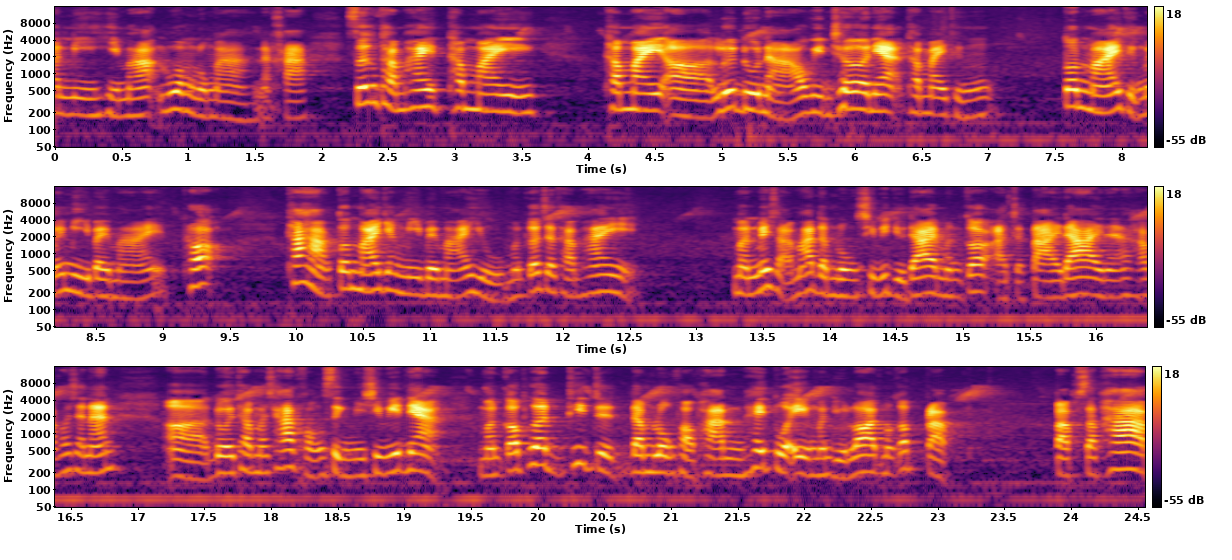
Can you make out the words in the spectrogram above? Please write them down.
มันมีหิมะร่วงลงมานะคะ ซึ่งทำให้ทำไมทำไมฤดูหนาว winter เนี่ยทำไมถึงต้นไม้ถึงไม่มีใบไม้ เพราะถ้าหากต้นไม้ยังมีใบไม้อยู่ มันก็จะทำให้มันไม่สามารถดำรงชีวิตอยู่ได้ มันก็อาจจะตายได้นะคะ เพราะฉะนั้น โดยธรรมชาติของสิ่งมีชีวิตเนี่ย มันก็เพื่อที่จะดำรงเผ่าพันธุ์ให้ตัวเองมันอยู่รอด มันก็ปรับปรับสภาพ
